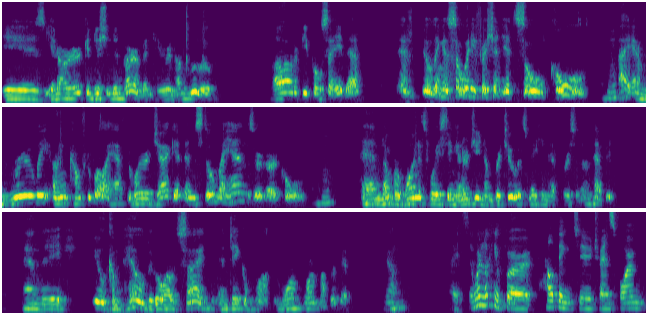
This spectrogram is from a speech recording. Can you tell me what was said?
is in our air-conditioned environment here in Honolulu. A lot of people say that this building is so inefficient; it's so cold. Mm-hmm. I am really uncomfortable. I have to wear a jacket, and still my hands are, are cold. Mm-hmm. And number one, it's wasting energy. Number two, it's making that person unhappy. And they feel compelled to go outside and take a walk and warm, warm up a bit. Yeah. Mm-hmm. Right. So we're looking for helping to transform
